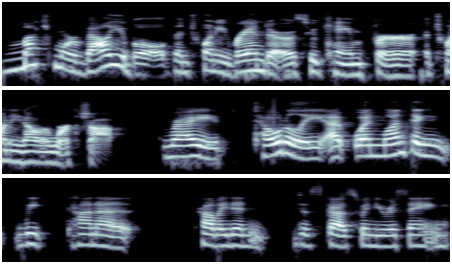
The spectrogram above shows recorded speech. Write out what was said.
much more valuable than 20 randos who came for a $20 workshop. Right, totally. Uh, when one thing we kind of probably didn't discuss when you were saying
